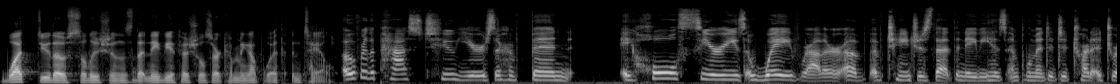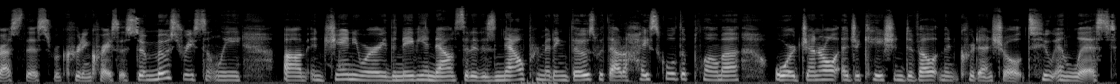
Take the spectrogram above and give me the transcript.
What do those solutions that Navy officials are coming up with entail? Over the past two years, there have been a whole series, a wave rather, of, of changes that the Navy has implemented to try to address this recruiting crisis. So, most recently, um, in January, the Navy announced that it is now permitting those without a high school diploma or general education development credential to enlist,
